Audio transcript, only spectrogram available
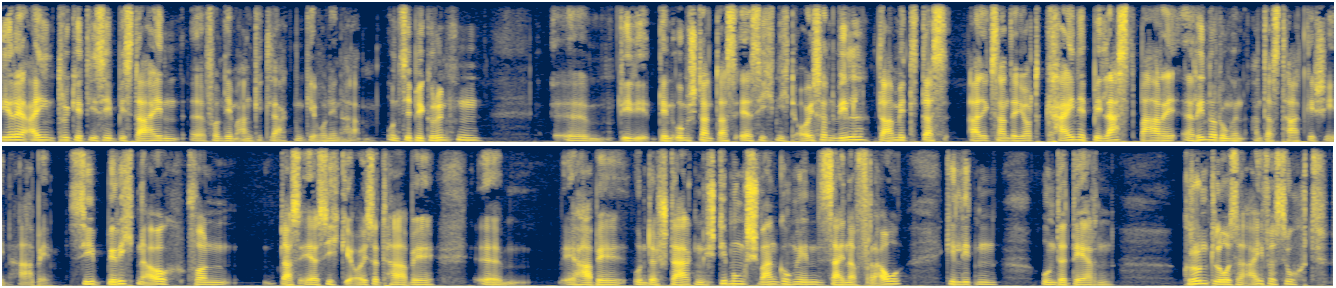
ihre Eindrücke, die sie bis dahin äh, von dem Angeklagten gewonnen haben. Und sie begründen ähm, die, den Umstand, dass er sich nicht äußern will, damit, dass Alexander J. keine belastbare Erinnerungen an das Tatgeschehen habe. Sie berichten auch von, dass er sich geäußert habe, ähm, er habe unter starken Stimmungsschwankungen seiner Frau gelitten, unter deren grundloser Eifersucht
